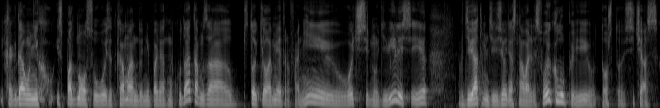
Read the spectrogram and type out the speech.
и когда у них из-под носа увозят команду непонятно куда, там за 100 километров, они очень сильно удивились и в девятом дивизионе основали свой клуб, и то, что сейчас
